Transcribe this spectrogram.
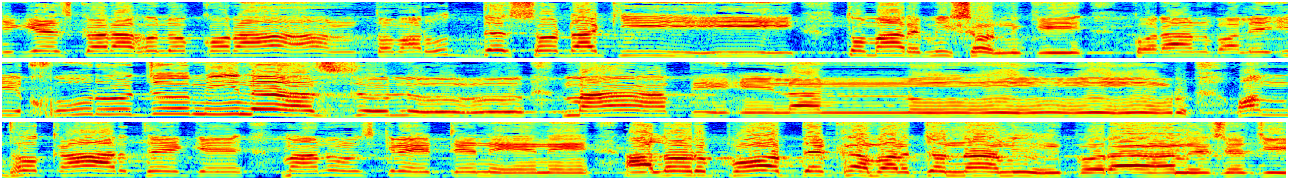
জিজ্ঞেস করা হলো, কোরআন, তোমার উদ্দেশ্যটা কি? তোমার মিশন কি? কোরআন বলে ই খুরুজু মিনাজুলু মাতি ইলান্নুর অন্ধকার থেকে মানুষকে টেনে এনে আলোর পথ দেখাবার জন্য আমি কোরআন এসেছি।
